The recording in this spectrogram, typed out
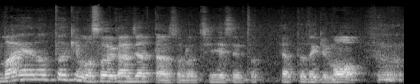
前の時もそういう感じだったの。その地平線とやった時もうん。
